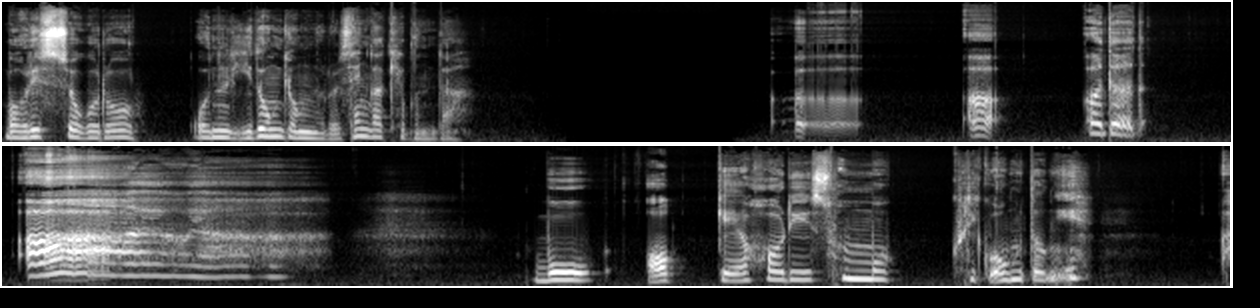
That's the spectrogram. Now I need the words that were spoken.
머릿속으로 오늘 이동 경로를 생각해 본다. 어, 어, 어드, 아유야. 목, 어깨, 허리, 손목, 그리고 엉덩이. 아.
